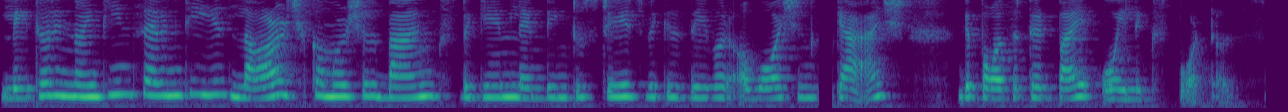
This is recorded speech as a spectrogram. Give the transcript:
Later in 1970s, large commercial banks began lending to states because they were awash in cash deposited by oil exporters.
